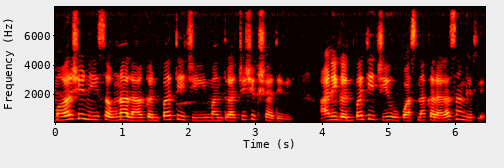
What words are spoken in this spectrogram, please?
महर्षींनी सवनाला गणपतीची मंत्राची शिक्षा दिली आणि गणपतीची उपासना करायला सांगितले.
